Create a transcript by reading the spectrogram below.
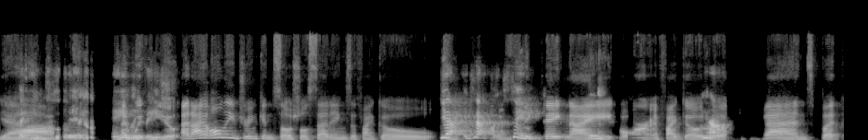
yeah that you put in on I'm with basis. you. And I only drink in social settings if I go yeah exactly same date night Same. or if I go to yeah. events, but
